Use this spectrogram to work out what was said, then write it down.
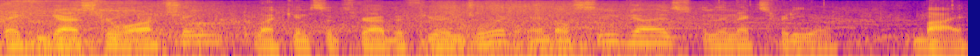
Thank you guys for watching. Like and subscribe if you enjoyed, and I'll see you guys in the next video. Bye.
